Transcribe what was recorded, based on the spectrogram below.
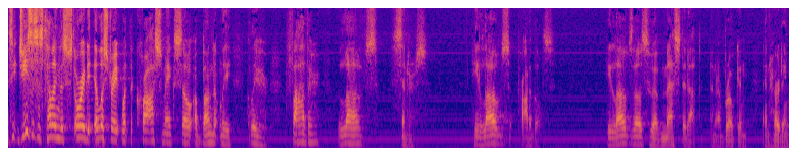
See, Jesus is telling this story to illustrate what the cross makes so abundantly clear. Father loves sinners, He loves prodigals, He loves those who have messed it up and are broken and hurting.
